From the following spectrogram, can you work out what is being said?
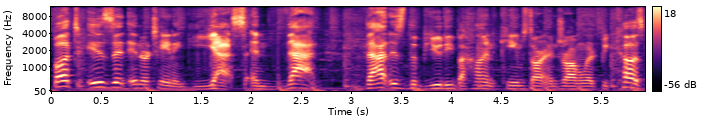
But is it entertaining? Yes and that that is the beauty behind Keemstar and Drama Alert because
